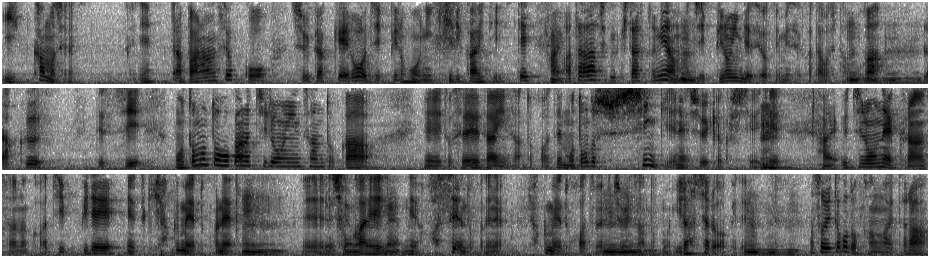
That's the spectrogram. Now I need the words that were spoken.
いいかもしれないね。だからバランスよくこう集客経路を実費の方に切り替えていって、はい。新しく来た人にはもう実費のいいんですよっていう見せ方をした方が楽ですしもともと他の治療院さんとか、えー、と整体院さんとかはもともと新規でね集客していて、うん。はい。うちのねクライアントさんなんかは実費で、ね、月100名とかね、うん。えー初回、ね、8000円とかでね100名とか集める治療院さんとかもいらっしゃるわけで、うんうんうん。まあ、そういったことを考えたら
